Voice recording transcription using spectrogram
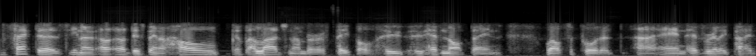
the fact is, you know, uh, uh, there's been a whole, a large number of people who, who have not been well supported uh, and have really paid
